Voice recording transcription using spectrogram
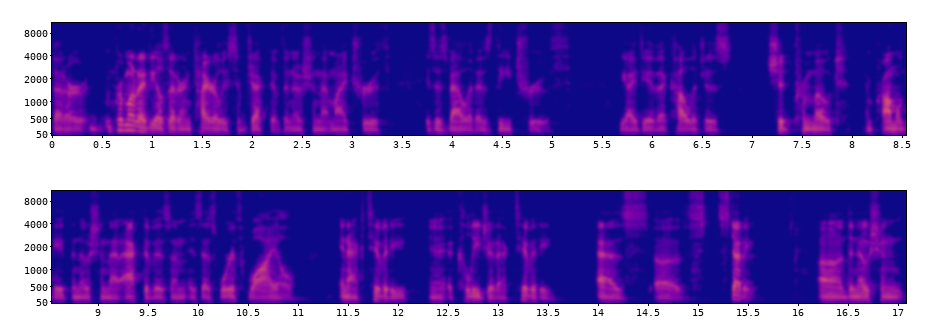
that are promote ideals that are entirely subjective. The notion that my truth is as valid as the truth, the idea that colleges should promote and promulgate the notion that activism is as worthwhile an activity, a collegiate activity, as uh, study. Uh, the notion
